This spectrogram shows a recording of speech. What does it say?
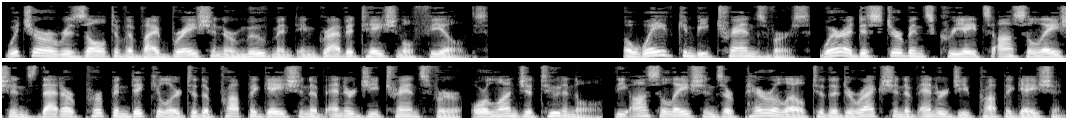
which are a result of a vibration or movement in gravitational fields. A wave can be transverse, where a disturbance creates oscillations that are perpendicular to the propagation of energy transfer, or longitudinal, the oscillations are parallel to the direction of energy propagation.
